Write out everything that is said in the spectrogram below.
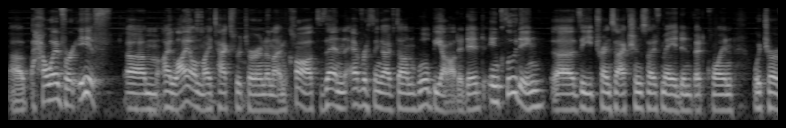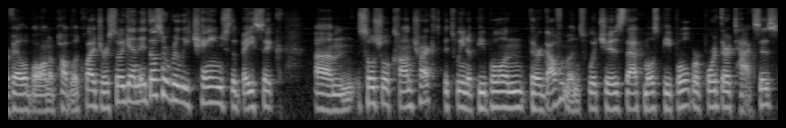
Uh, however, if um, I lie on my tax return and I'm caught, then everything I've done will be audited, including uh, the transactions I've made in Bitcoin, which are available on a public ledger. So again, it doesn't really change the basic um, social contract between a people and their government, which is that most people report their taxes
